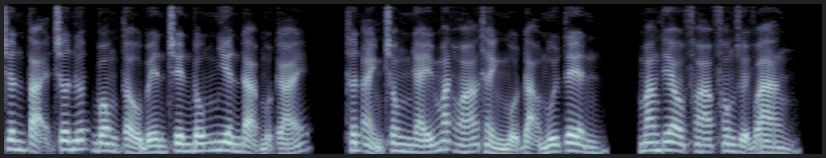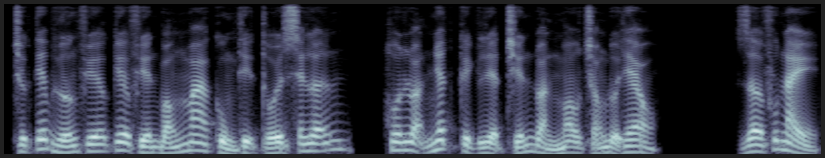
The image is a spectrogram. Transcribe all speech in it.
chân tại chân nước bong tàu bên trên bỗng nhiên đạp một cái, thân ảnh trong nháy mắt hóa thành một đạo mũi tên, mang theo phá phong duệ vang trực tiếp hướng phía kia phiến bóng ma cùng thịt thối xen lẫn hôn loạn nhất kịch liệt chiến đoàn mau chóng đuổi theo. Giờ phút này,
